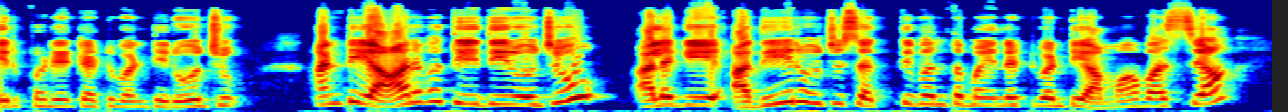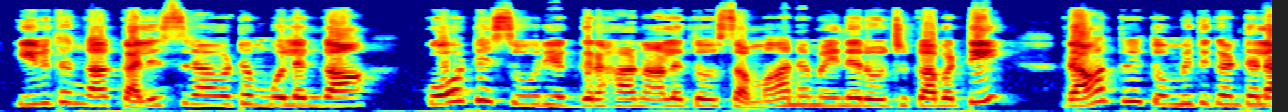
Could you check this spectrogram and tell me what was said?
ఏర్పడేటటువంటి రోజు. అంటే ఆరవ తేదీ రోజు అలాగే అదే రోజు శక్తివంతమైనటువంటి అమావాస్య. ఈ విధంగా కలిసి రావటం మూలంగా కోటి సూర్య గ్రహణాలతో సమానమైన రోజు కాబట్టి రాత్రి తొమ్మిది గంటల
